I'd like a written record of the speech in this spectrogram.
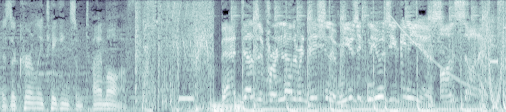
as they're currently taking some time off. That does it for another edition of music news you can use on Sonic.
